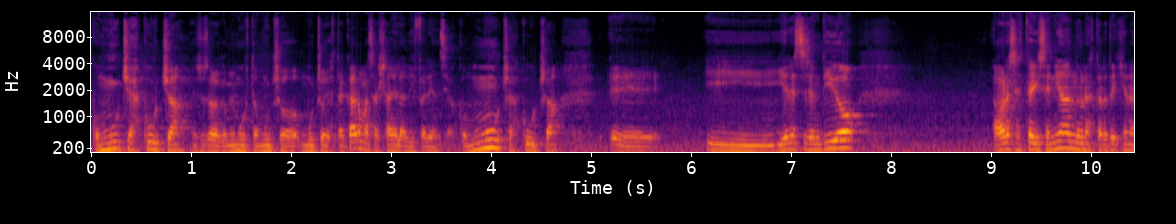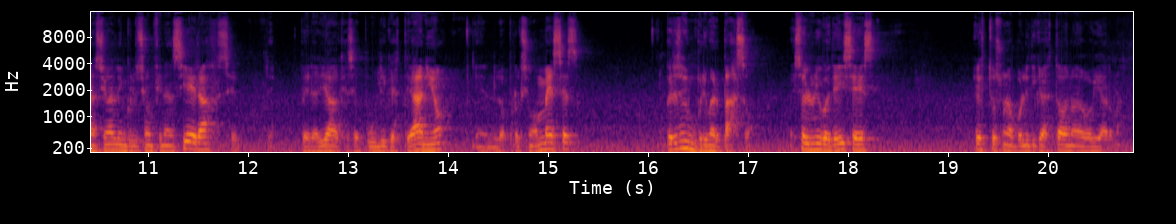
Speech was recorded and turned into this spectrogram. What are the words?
con mucha escucha, eso es algo que a mí me gusta mucho, mucho destacar, más allá de la diferencia, con mucha escucha. Eh, y, en ese sentido, ahora se está diseñando una estrategia nacional de inclusión financiera, se esperaría que se publique este año, en los próximos meses, pero eso es un primer paso. Eso lo único que te dice es, esto es una política de Estado, no de gobierno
